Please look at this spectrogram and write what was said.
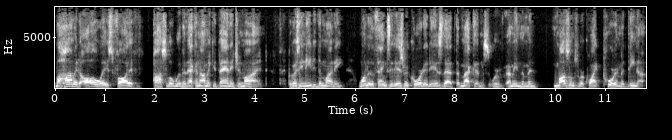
Muhammad always fought, if possible, with an economic advantage in mind because he needed the money. One of the things that is recorded is that the Meccans were, I mean, the Muslims were quite poor in Medina.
